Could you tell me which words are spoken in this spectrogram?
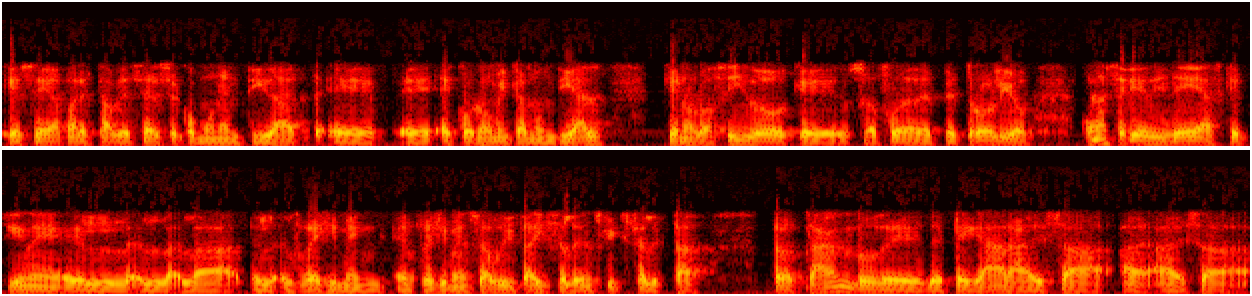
que sea para establecerse como una entidad eh, eh, económica mundial, que no lo ha sido, que fuera del petróleo, una serie de ideas que tiene el, el, régimen el régimen saudita y Zelensky se le está tratando de, pegar a esa a, esa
